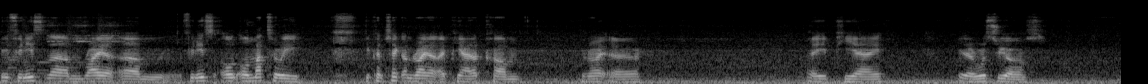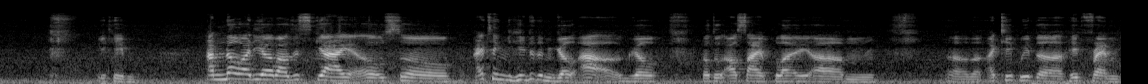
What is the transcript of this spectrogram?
he finished um, Riot um, finished on on. You can check on RoyaleAPI.com. Royale uh, API. The Rusios. Eat him. I have no idea about this guy. Also, I think he didn't go out go go to outside play. Um, uh, I keep with uh, his friend.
